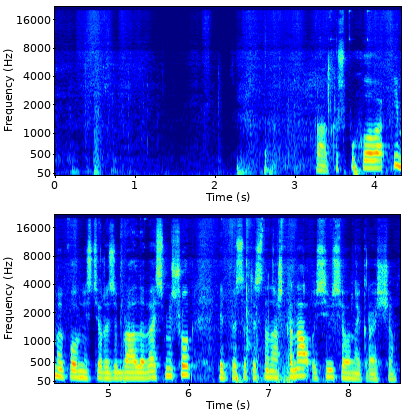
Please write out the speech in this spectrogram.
Також пухова. І ми повністю розібрали весь мішок. Підписуйтесь на наш канал. Усім всього найкращого.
